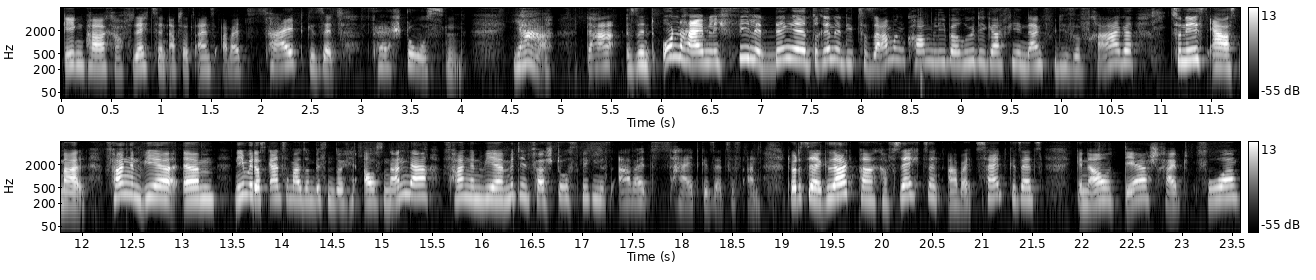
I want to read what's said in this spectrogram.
gegen 16 Absatz 1 Arbeitszeitgesetz verstoßen? Ja, da sind unheimlich viele Dinge drin, die zusammenkommen, lieber Rüdiger. Vielen Dank für diese Frage. Zunächst erstmal fangen wir, ähm, nehmen wir das Ganze mal so ein bisschen durch, auseinander. Fangen wir mit dem Verstoß gegen das Arbeitszeitgesetzes an. Du hattest ja gesagt, Paragraph 16 Arbeitszeitgesetz, genau der schreibt vor,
